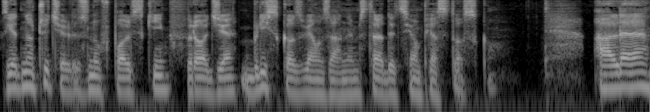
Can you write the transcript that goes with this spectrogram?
zjednoczyciel znów Polski w rodzie blisko związanym z tradycją piastowską ale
